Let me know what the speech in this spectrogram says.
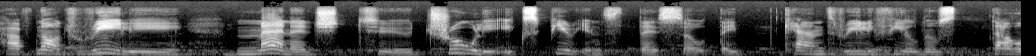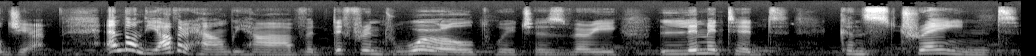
have not really managed to truly experience this, so they can't really feel nostalgia. And on the other hand, we have a different world which is very limited, constrained.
